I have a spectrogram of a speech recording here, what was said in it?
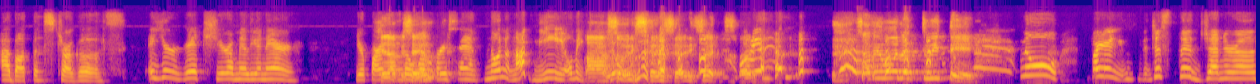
about the struggles. Hey, you're rich, you're a millionaire. You're part Sinabi of the one percent. No, no, not me. Oh my ah, God. sorry, sorry, sorry, sorry, sorry. Sabi mo nag-tweet eh. No, parang just the general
